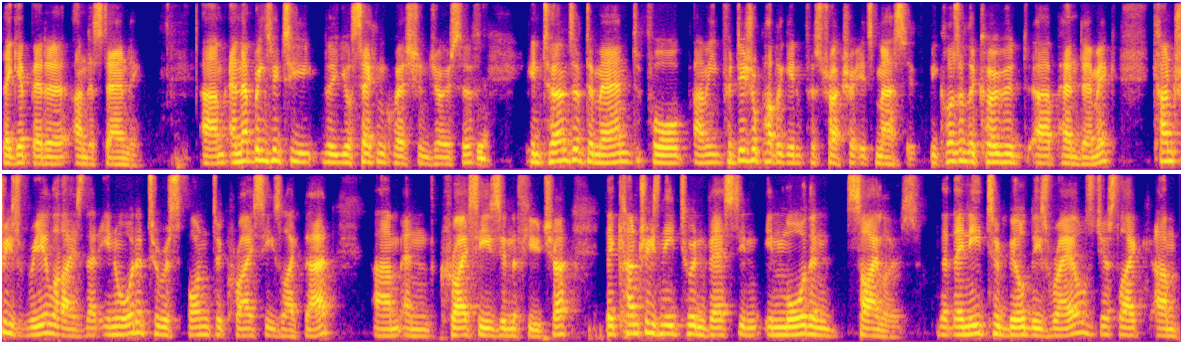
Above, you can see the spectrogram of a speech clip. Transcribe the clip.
they get better understanding. Um, and that brings me to the, your second question, Joseph. Yeah in terms of demand for, I mean, for digital public infrastructure, it's massive. Because of the COVID uh, pandemic, countries realize that in order to respond to crises like that, um, and crises in the future, that countries need to invest in, in more than silos, that they need to build these rails, just like um,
